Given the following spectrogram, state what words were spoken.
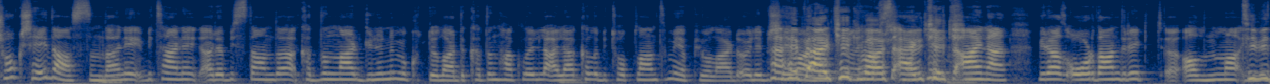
Çok şeydi aslında hani bir tane Arabistan'da kadınlar gününü mü kutluyorlardı? Kadın haklarıyla alakalı bir toplantı mı yapıyorlardı? Öyle bir Ha, şey hep vardı. erkek değil mi? var, Hepsi erkekti erkek. aynen. Biraz oradan direkt e, alınma gibi bir şey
